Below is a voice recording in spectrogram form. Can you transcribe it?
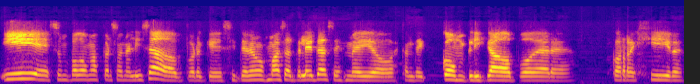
Y es un poco más personalizado, porque si tenemos más atletas es medio bastante complicado poder corregir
